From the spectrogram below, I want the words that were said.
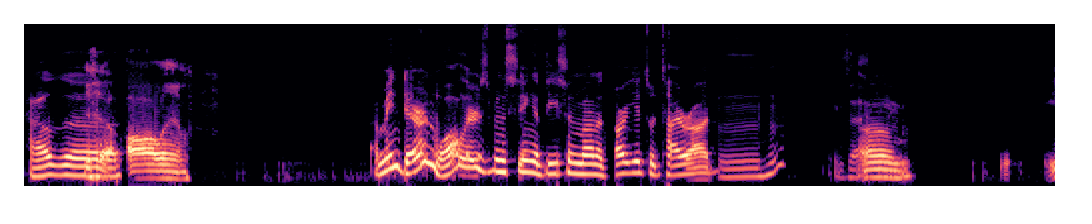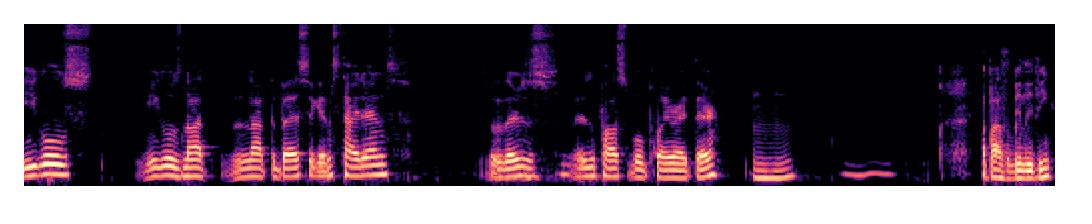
How's uh yeah, all in? I mean, Darren Waller's been seeing a decent amount of targets with Tyrod. Mm-hmm. Exactly. Um, Eagles Eagles not not the best against tight ends. So there's there's a possible play right there. Mm-hmm. A possibility.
